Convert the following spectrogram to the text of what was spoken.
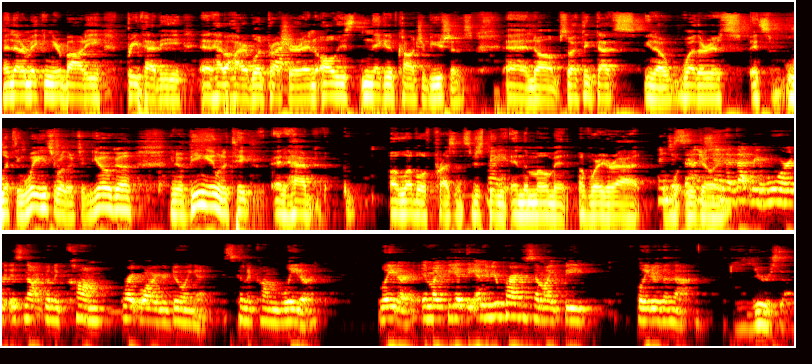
and that are making your body breathe heavy and have a higher blood pressure and all these negative contributions. And um, so I think that's you know whether it's it's lifting weights or whether it's in yoga, you know, being able to take and have a level of presence, just being Right. in the moment of where you're at, and what just to you're doing. that that reward is not going to come right while you're doing it. It's going to come later. Later. It might be at the end of your practice. It might be later than that. Years down.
